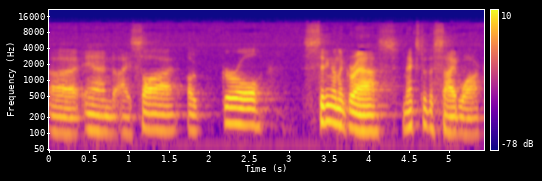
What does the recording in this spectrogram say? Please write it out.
uh, and I saw a girl sitting on the grass next to the sidewalk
